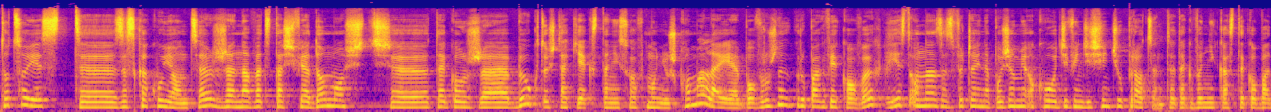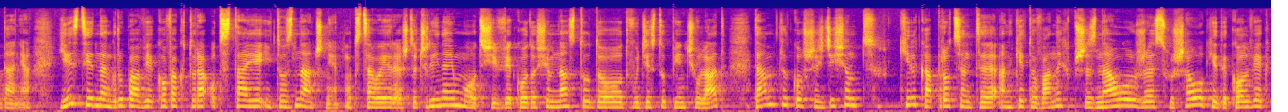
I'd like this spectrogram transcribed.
to co jest e, zaskakujące, że nawet ta świadomość e, tego, że był ktoś taki jak Stanisław Moniuszko maleje, bo w różnych grupach wiekowych jest ona zazwyczaj na poziomie około 90%, tak wynika z tego badania. Jest jedna grupa wiekowa, która odstaje i to znacznie od całej reszty, czyli najmłodsi w wieku od 18 do 25 lat. Tam tylko 60 kilka procent ankietowanych przyznało, że słyszało kiedykolwiek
